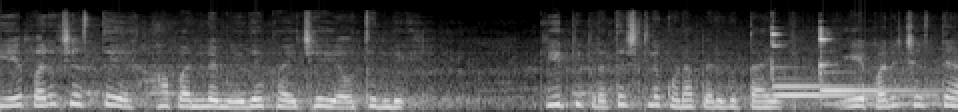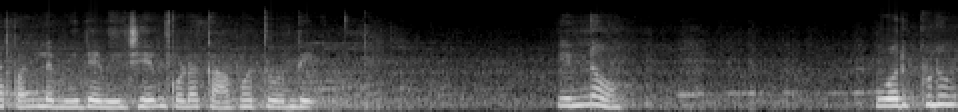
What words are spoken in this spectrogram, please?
ఏ పని చేస్తే ఆ పనిలో మీదే పైచేయి అవుతుంది. కీర్తి ప్రతిష్టలు కూడా పెరుగుతాయి. ఏ పని చేస్తే ఆ పనిలో మీదే విజయం కూడా కాబోతుంది ఎన్నో ఓర్పులు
